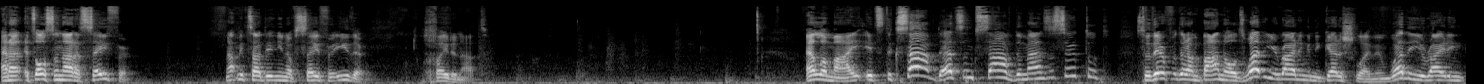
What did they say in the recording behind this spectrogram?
And uh, it's also not a sefer. Not mitzadinian of sefer either. Chayda not. Elamai, it's the ksav. That's in ksav demands a sirtut. So therefore, the Ramban holds whether you're writing in the Gerishleim whether you're writing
